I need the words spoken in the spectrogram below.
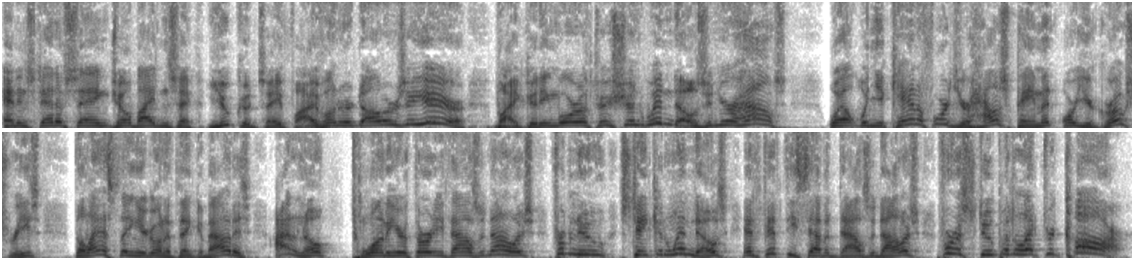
And instead of saying, Joe Biden saying, you could save $500 a year by getting more efficient windows in your house. Well, when you can't afford your house payment or your groceries, the last thing you're going to think about is, I don't know, twenty or thirty thousand dollars from new stinking windows and fifty-seven thousand dollars for a stupid electric car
